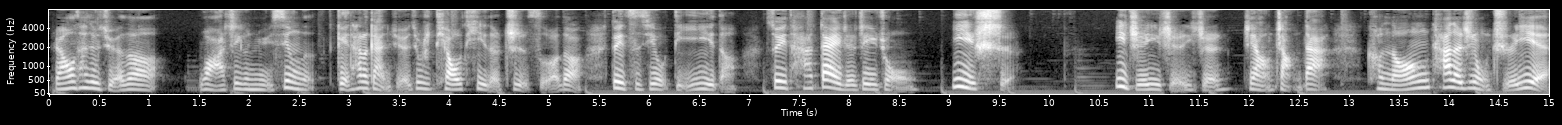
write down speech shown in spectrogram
然后他就觉得：“哇，这个女性的给他的感觉就是挑剔的、指责的、对自己有敌意的。”所以他带着这种意识。一直一直一直这样长大，可能他的这种职业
